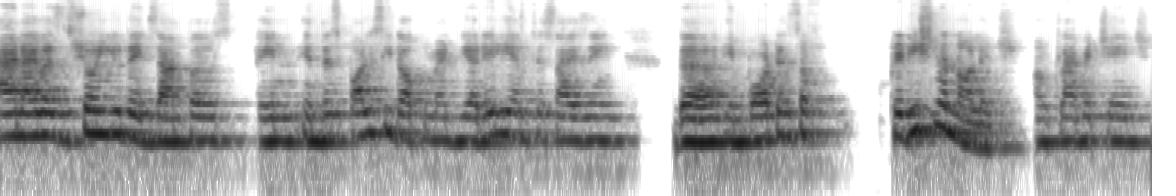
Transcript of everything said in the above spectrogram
And I was showing you the examples in, in this policy document, we are really emphasizing the importance of traditional knowledge on climate change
